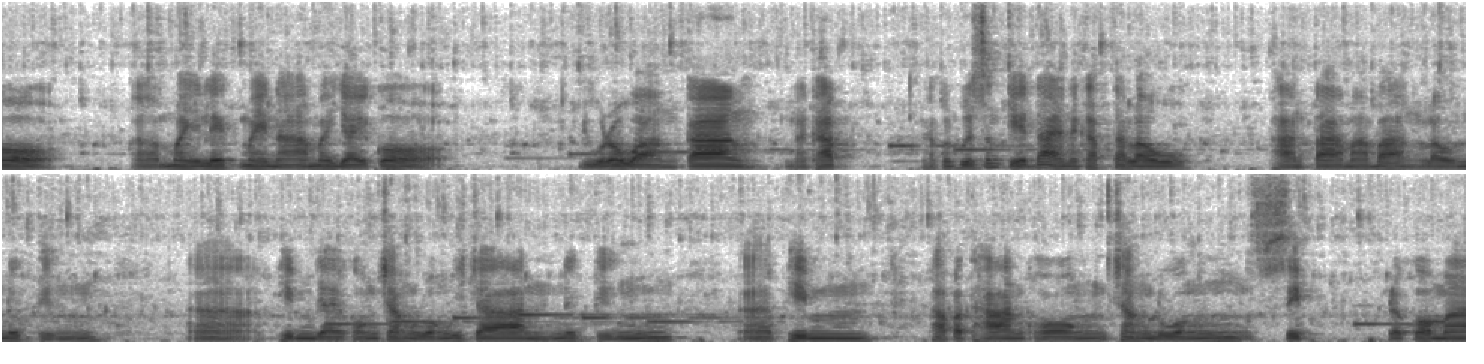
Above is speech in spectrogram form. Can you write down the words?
ก็ไม่เล็กไม่หนาไม่ใหญ่ก็อยู่ระหว่างกลางนะครับอ่าเพื่อนๆสังเกตได้นะครับ ถ้าเราผ่านตามาบ้าง เรานึกถึงพิมพ์ใหญ่ของช่างหลวงวิจารณ์ นึกถึงพิมพ์พระประธานของช่างหลวงสิทธิ์ แล้วก็มา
